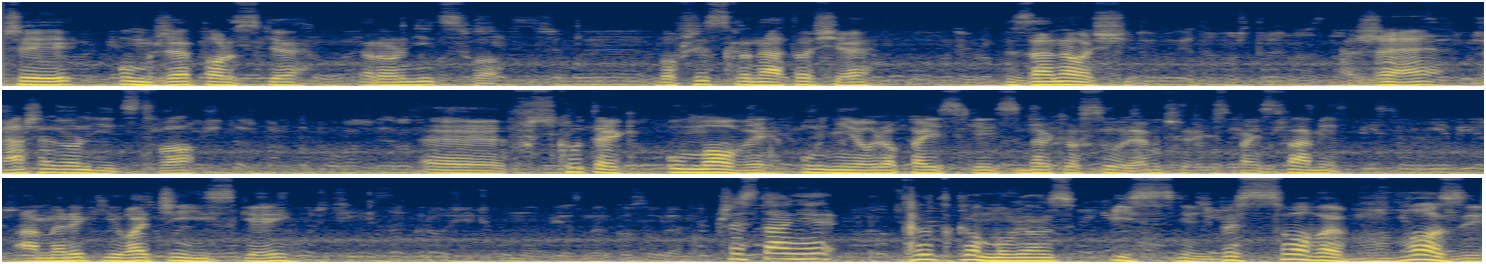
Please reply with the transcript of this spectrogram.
czy umrze polskie rolnictwo. Bo wszystko na to się zanosi, że nasze rolnictwo wskutek umowy Unii Europejskiej z Mercosurem, czyli z państwami Ameryki Łacińskiej, przestanie, krótko mówiąc, istnieć. Bezsłowe wwozy,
